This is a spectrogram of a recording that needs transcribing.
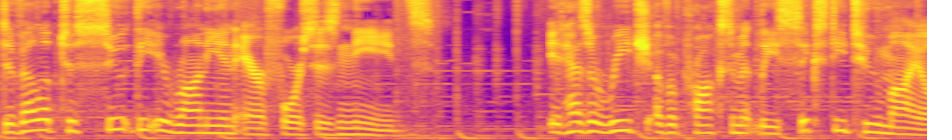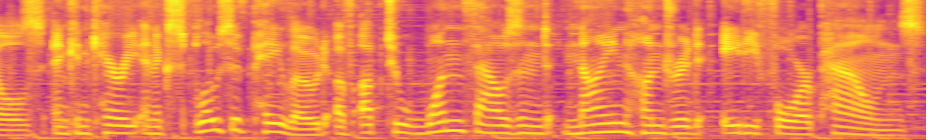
developed to suit the Iranian Air Force's needs. It has a reach of approximately 62 miles and can carry an explosive payload of up to 1,984 pounds.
